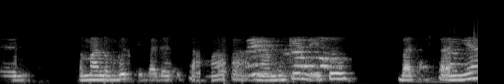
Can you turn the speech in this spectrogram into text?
dan lemah lembut kepada sesama. Nah mungkin itu batasannya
